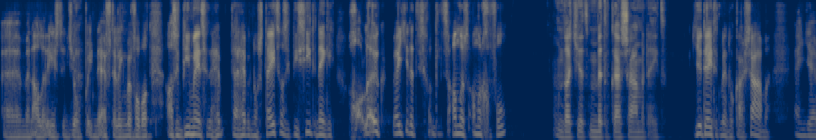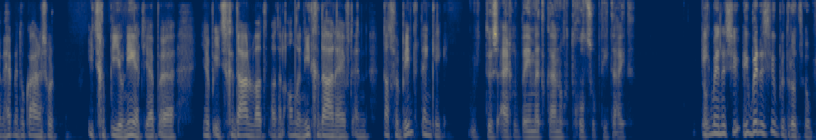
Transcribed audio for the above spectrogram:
Eh, mijn allereerste job in de Efteling bijvoorbeeld. Als ik die mensen heb, daar heb ik nog steeds, als ik die zie, dan denk ik, goh, leuk. Weet je, dat is, dat is anders, ander gevoel. Omdat je het met elkaar samen deed. je deed het met elkaar samen. En je hebt met elkaar een soort iets gepioneerd. Je hebt, eh, je hebt iets gedaan wat, wat een ander niet gedaan heeft. En dat verbindt, denk ik. Dus eigenlijk ben je met elkaar nog trots op die tijd. Dat- Ik ben, er ik ben er super trots op.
